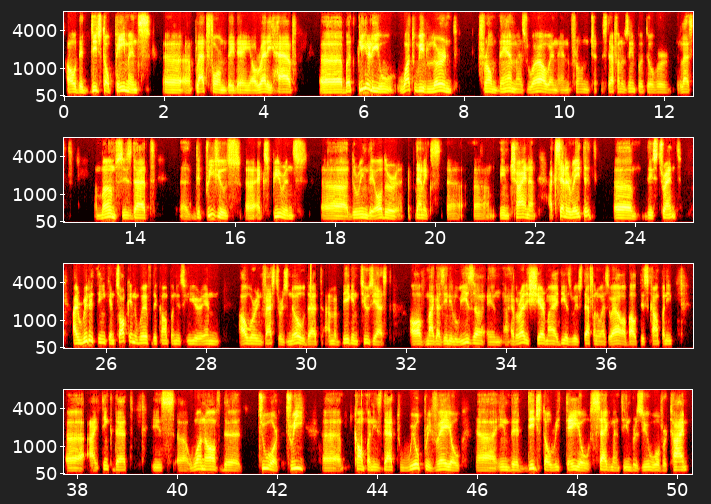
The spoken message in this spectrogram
all the digital payments platform that they already have. Uh, but clearly, what we've learned from them as well and, and from Stefano's input over the last months is that uh, the previous uh, experience uh, during the other epidemics uh, um, in China accelerated um, this trend. I really think, and talking with the companies here and our investors know that I'm a big enthusiast of Magazine Luiza, and I have already shared my ideas with Stefano as well about this company. Uh, I think that is uh, one of the two or three uh, companies that will prevail uh, in the digital retail segment in Brazil over time.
